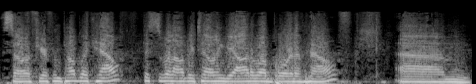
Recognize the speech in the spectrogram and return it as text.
so, if you're from public health, this is what I'll be telling the Ottawa Board of Health. Um,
